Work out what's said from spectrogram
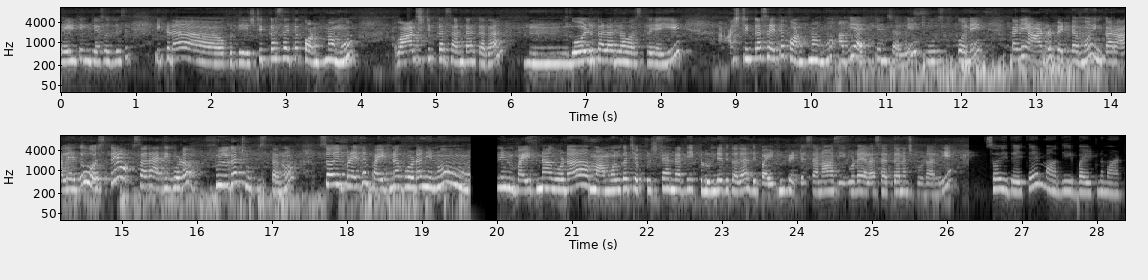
పెయింటింగ్ చేసి వదిలేసి ఇక్కడ ఒకటి స్టిక్కర్స్ అయితే కొంటున్నాము. వాల్ స్టిక్కర్స్ అంటారు కదా గోల్డ్ కలర్లో వస్తాయి ఆ స్టిక్కర్స్ అయితే కొంటున్నాము అవి అతికించాలి చూసుకొని. కానీ ఆర్డర్ పెట్టాము ఇంకా రాలేదు. వస్తే ఒకసారి అది కూడా ఫుల్గా చూపిస్తాను. సో ఇప్పుడైతే బయటన కూడా నేను నేను బయటన కూడా మామూలుగా చెప్పుల స్టాండ్ అది ఇక్కడ ఉండేది కదా అది బయటన పెట్టేశాను. అది కూడా ఎలా సర్దానో చూడాలి. సో ఇదైతే మాది బయటన మాట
